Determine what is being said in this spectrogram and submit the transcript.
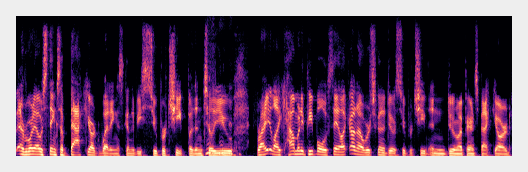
everybody always thinks a backyard wedding is going to be super cheap, but until you, right? Like how many people say like, oh no, we're just going to do it super cheap and do it in my parents' backyard,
